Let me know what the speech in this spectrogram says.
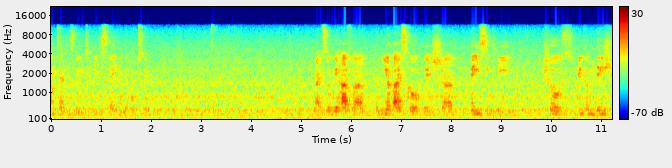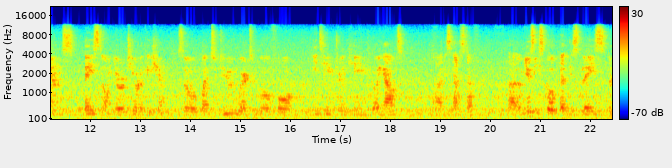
content is going to be displayed on the home screen. Right, so we have um, a nearby scope which uh, basically shows recommendations based on your geolocation. So what to do, where to go for eating, drinking, going out, uh, this kind of stuff uh, a music scope that displays the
